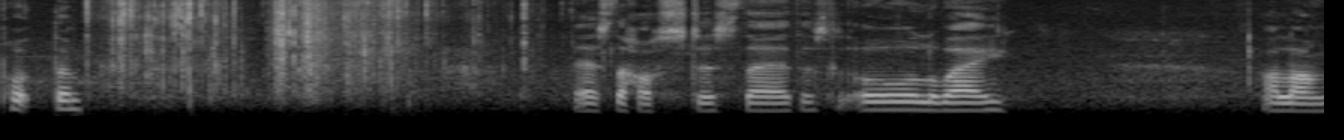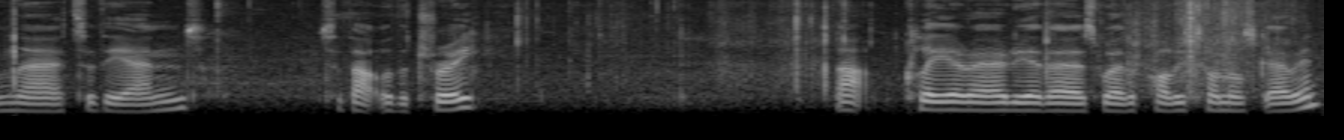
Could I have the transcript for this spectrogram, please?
put them. There's the hostas there, there's all the way along there to the end, to that other tree. That clear area there is where the polytunnel's going.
